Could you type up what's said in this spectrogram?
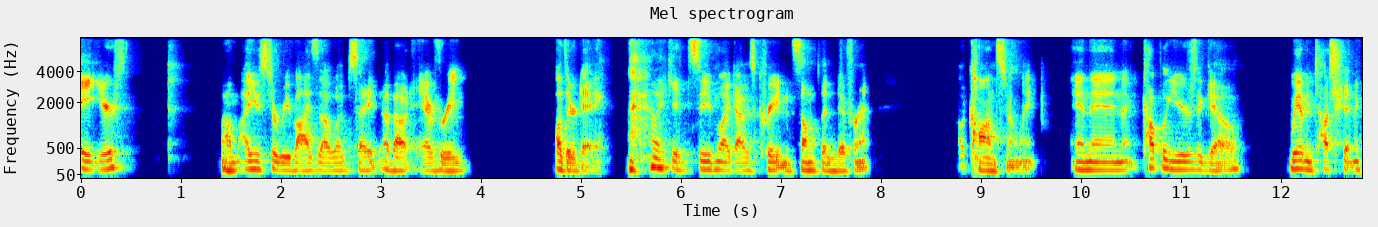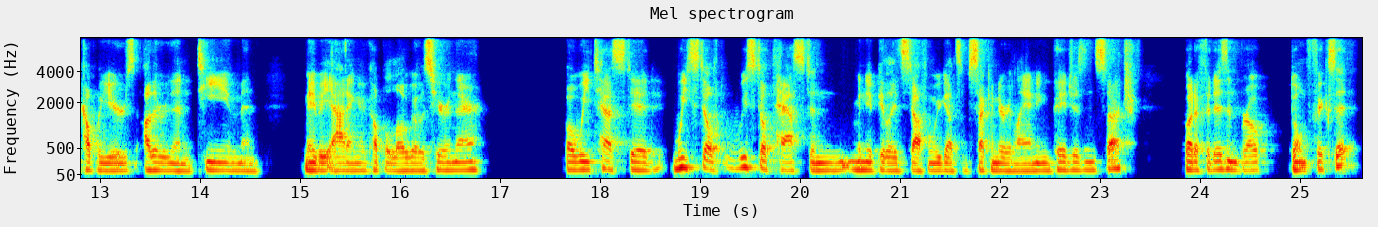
eight years. Um, I used to revise that website about every other day. like it seemed like I was creating something different constantly. And then a couple years ago, we haven't touched it in a couple years, other than team and maybe adding a couple logos here and there but we tested we still we still test and manipulate stuff and we got some secondary landing pages and such. But if it isn't broke don't fix it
